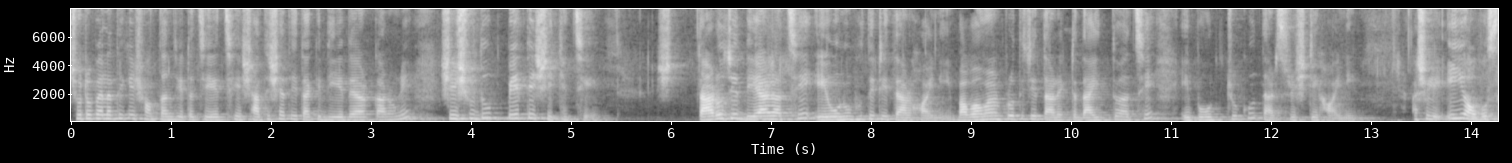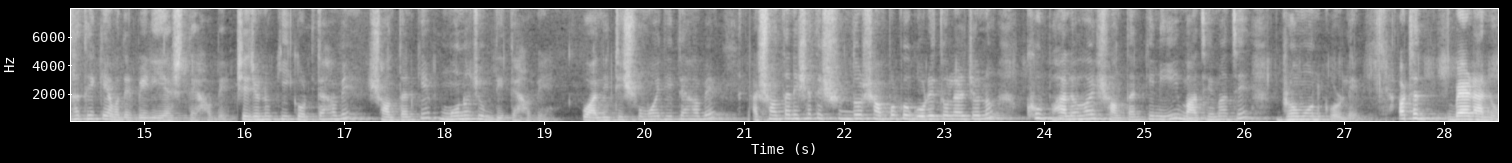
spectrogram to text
ছোটোবেলা থেকে সন্তান যেটা চেয়েছে, সাথে সাথে তাকে দিয়ে দেওয়ার কারণে সে শুধু পেতে শিখেছে। তারও যে দেয়ার আছে এই অনুভূতিটি তার হয়নি। বাবা মার প্রতি যে তার একটা দায়িত্ব আছে এই বোধটুকু তার সৃষ্টি হয়নি। আসলে এই অবস্থা থেকে আমাদের বেরিয়ে আসতে হবে। সেজন্য কি করতে হবে? সন্তানকে মনোযোগ দিতে হবে কোয়ালিটি সময় দিতে হবে। আর সন্তানের সাথে সুন্দর সম্পর্ক গড়ে তোলার জন্য খুব ভালো হয় সন্তানকে নিয়ে মাঝে মাঝে ভ্রমণ করলে। অর্থাৎ বেড়ানো।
